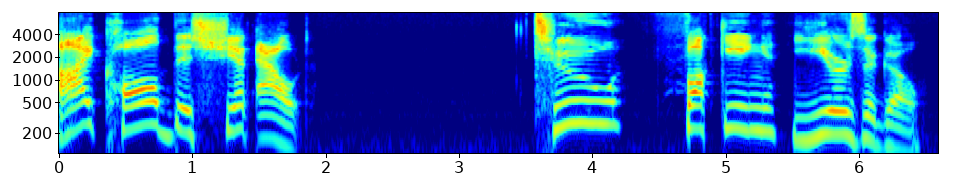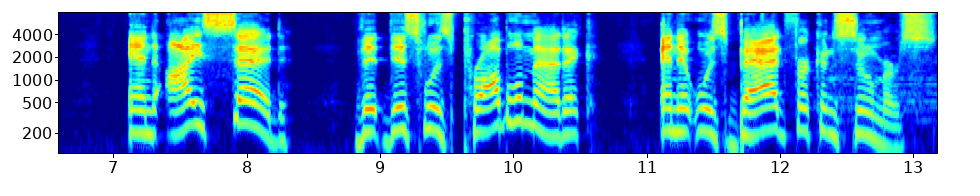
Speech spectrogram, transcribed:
I called this shit out two fucking years ago. And I said that this was problematic and it was bad for consumers.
